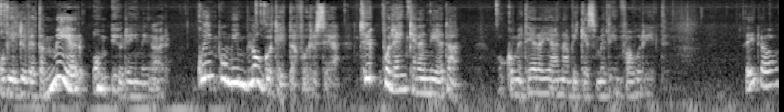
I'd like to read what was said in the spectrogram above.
Och vill du veta mer om urringningar? Gå in på min blogg och titta får du se. Tryck på länken här nedan och kommentera gärna vilken som är din favorit. Hej då!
